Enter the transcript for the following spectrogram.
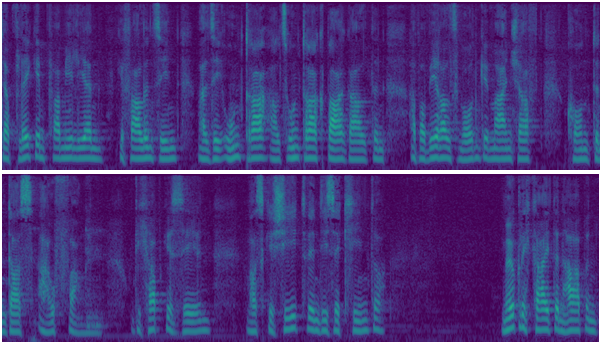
der Pflegefamilien gefallen sind, weil sie untra als untragbar galten, aber wir als Wohngemeinschaft konnten das auffangen. Und ich habe gesehen, was geschieht, wenn diese Kinder Möglichkeiten haben,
